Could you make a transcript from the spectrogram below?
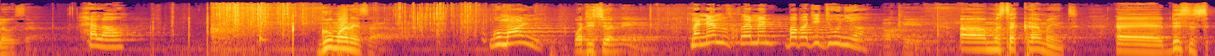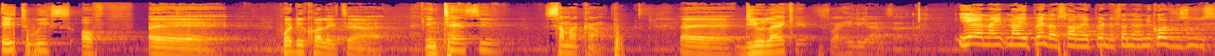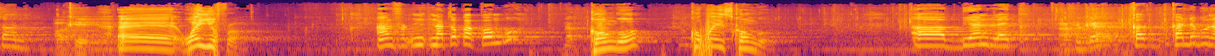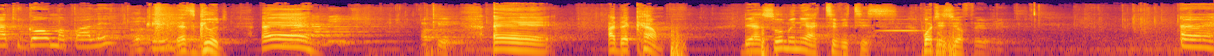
Hello, sir. Hello. Good morning, sir. Good morning. What is your name? My name is Clement Babaji Jr. Okay. Uh, Mr. Clement, uh, this is eight weeks of, uh, what do you call it, uh, intensive summer camp. Uh, do you like it? Swahili answer. Yeah, na, naipenda sana, naipenda sana. Niko vizuri sana. Okay. Uh, where are you from? I'm from, natoka Congo. Congo? Co- Where is Congo? Uh, beyond like Africa? ka, karibu na Kigoma pale. Okay. That's good. Uh, okay. Uh, at the camp, there are so many activities. What is your favorite? Uh,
